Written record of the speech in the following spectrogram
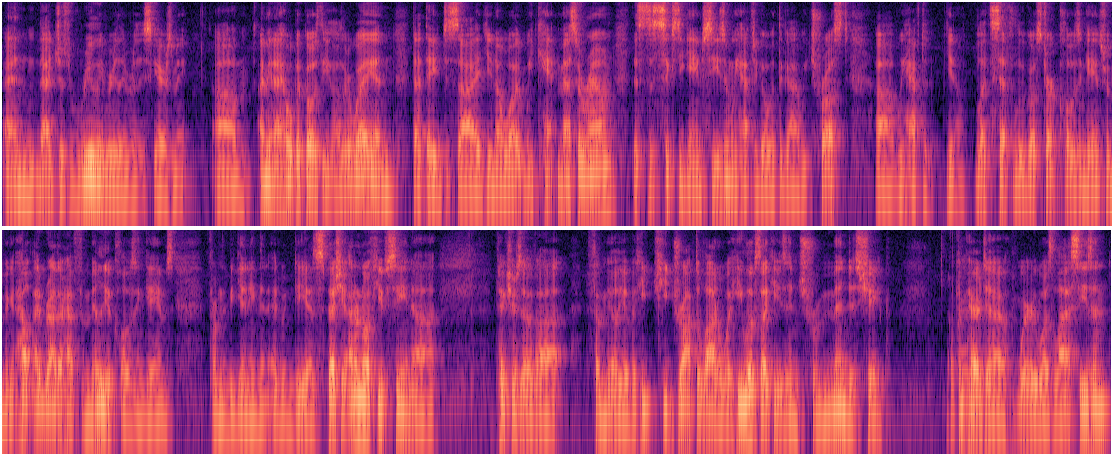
and that just really, really, really scares me. Um, I mean, I hope it goes the other way and that they decide, you know what, we can't mess around. This is a 60 game season. We have to go with the guy we trust. Uh, we have to, you know, let Seth Lugo start closing games from beginning. Hell, I'd rather have Familia closing games from the beginning than Edwin Diaz. Especially, I don't know if you've seen uh, pictures of uh, Familia, but he he dropped a lot of weight. He looks like he's in tremendous shape compared to where he was last season.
